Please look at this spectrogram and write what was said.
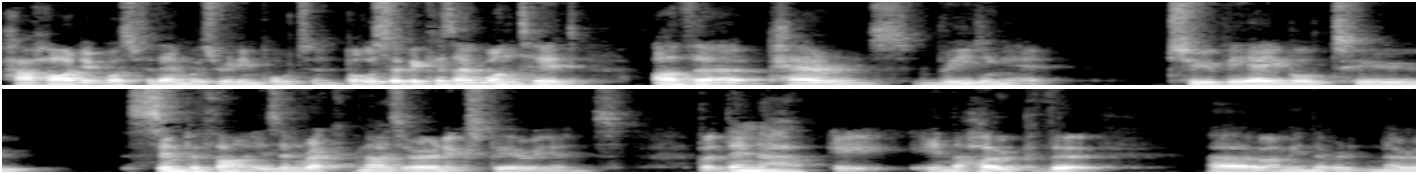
how hard it was for them was really important, but also because I wanted other parents reading it to be able to sympathize and recognize their own experience, but then mm. in the hope that uh, I mean, there are no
